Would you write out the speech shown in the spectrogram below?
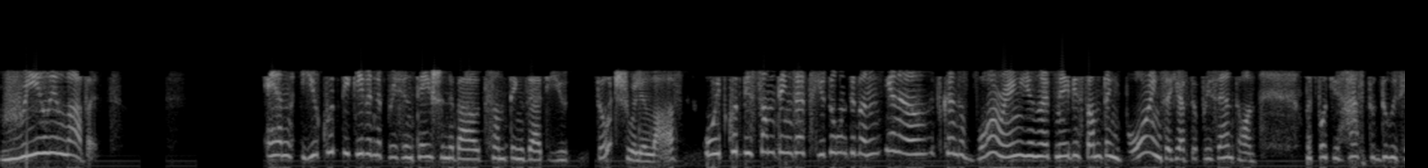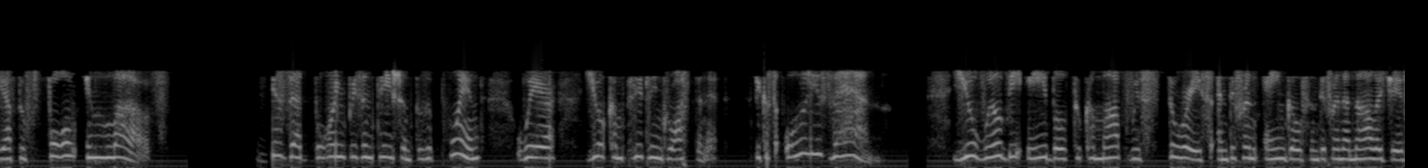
Really love it. And you could be given a presentation about something that you don't truly love, or it could be something that you don't even, you know, it's kind of boring. You know, it may be something boring that you have to present on. But what you have to do is you have to fall in love with that boring presentation to the point where you're completely engrossed in it. Because only then you will be able to come up with stories and different angles and different analogies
